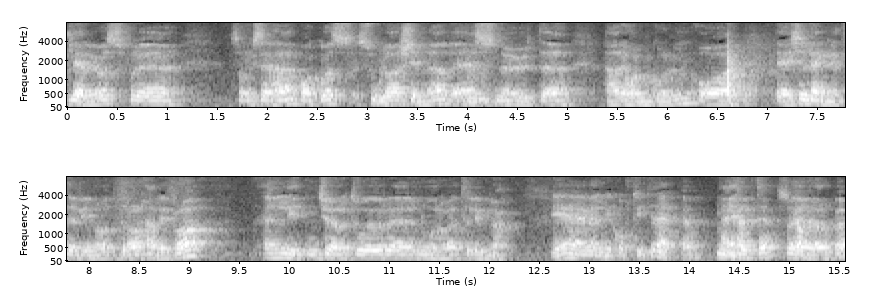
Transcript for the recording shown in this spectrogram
gleder vi oss, for det, som dere ser her bak oss, sola skinner. Det er Mm. snø ute her i Holmenkollen. Og det er ikke lenge til vi nå drar herifra. En liten kjøretur eh, nordover til Lygna. Det er veldig kort tid til det. Ja. Ei helg til, så er Ja. vi der oppe.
